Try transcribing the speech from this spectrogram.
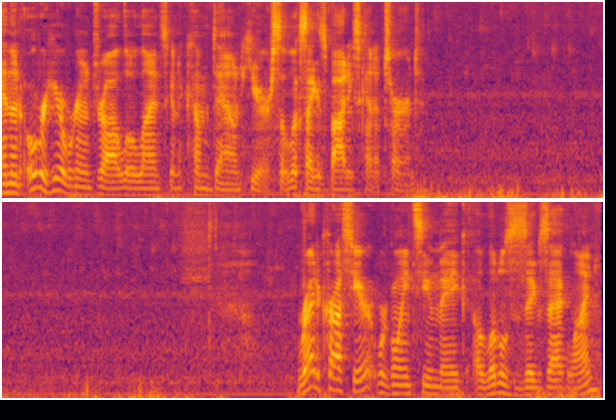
And then over here, we're going to draw a little line that's going to come down here. So it looks like his body's kind of turned. Right across here, we're going to make a little zigzag line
